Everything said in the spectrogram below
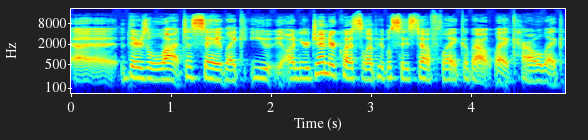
uh, there's a lot to say like you on your gender quest a lot of people say stuff like about like how like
